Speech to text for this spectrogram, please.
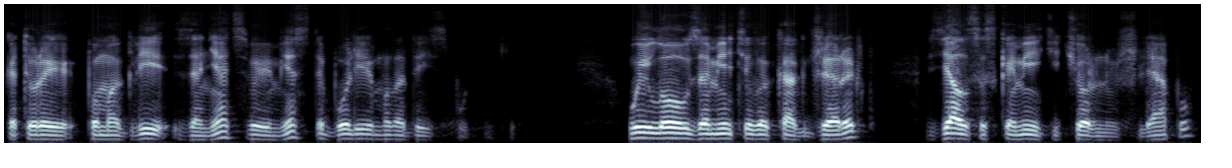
которые помогли занять свое место более молодые спутники. Уиллоу заметила, как Джеральд взял со скамейки черную шляпу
